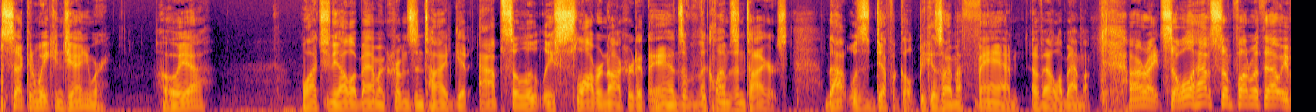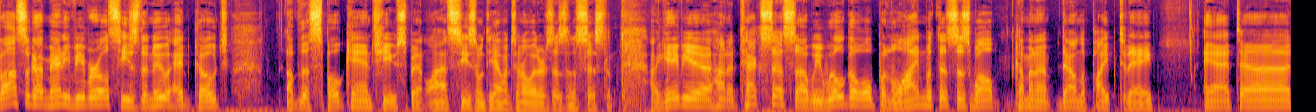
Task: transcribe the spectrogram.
second week in January. Oh, yeah. Watching the Alabama Crimson Tide get absolutely slobber knockered at the hands of the Clemson Tigers. That was difficult because I'm a fan of Alabama. All right, so we'll have some fun with that. We've also got Manny Viveiros. He's the new head coach of the Spokane Chiefs. Spent last season with the Edmonton Oilers as an assistant. I gave you how to text us. Uh, we will go open line with this as well coming up down the pipe today at uh,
